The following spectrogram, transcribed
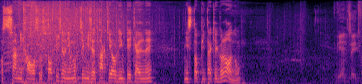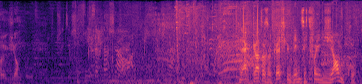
ostrzami chaosu stopić? No nie mówcie mi, że taki ogień piekielny nie stopi takiego lodu. Więcej twoich ziomków. Przecież ich nie zapraszałam. Jak Kratos określił więcej twoich ziomków.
